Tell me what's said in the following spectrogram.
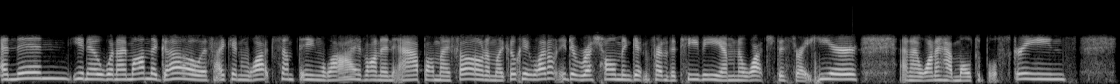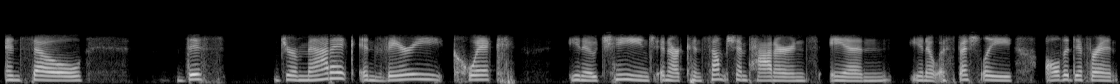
And then, you know, when I'm on the go, if I can watch something live on an app on my phone, I'm like, okay, well, I don't need to rush home and get in front of the TV. I'm going to watch this right here, and I want to have multiple screens. And so, this dramatic and very quick you know change in our consumption patterns and you know especially all the different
